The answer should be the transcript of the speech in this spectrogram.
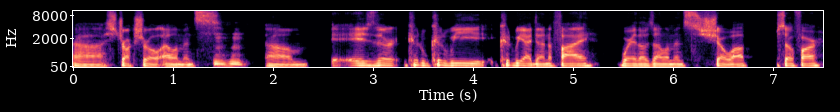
uh structural elements Mhm. um is there could could we could we identify where those elements show up so far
